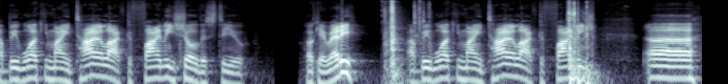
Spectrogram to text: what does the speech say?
I've been working my entire life to finally show this to you. Okay, ready? I've been working my entire life to finally. Uh.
